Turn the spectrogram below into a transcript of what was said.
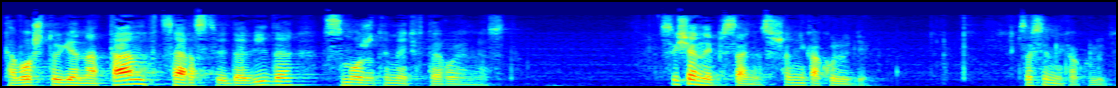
того, что Йонатан в царстве Давида сможет иметь второе место. Священное Писание совершенно не как у людей. Совсем не как у людей.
